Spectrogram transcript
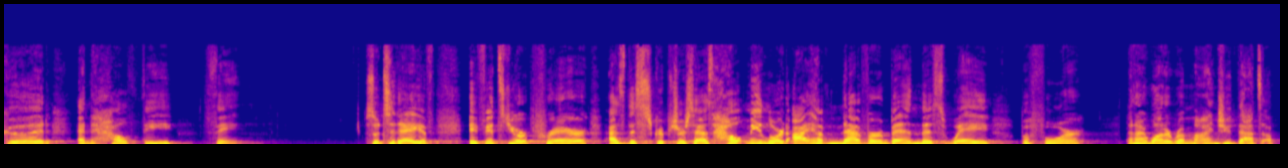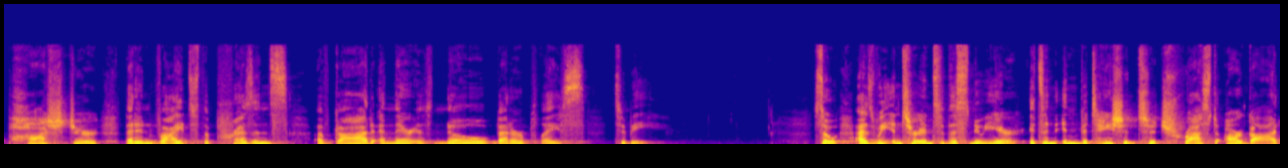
good and healthy thing. So today, if, if it's your prayer, as this scripture says, help me, Lord, I have never been this way before, then I want to remind you that's a posture that invites the presence of God, and there is no better place to be. So, as we enter into this new year, it's an invitation to trust our God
